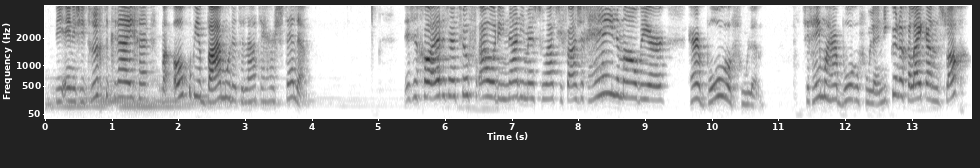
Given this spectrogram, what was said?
die energie terug te krijgen, maar ook om je baarmoeder te laten herstellen. Er zijn, veel vrouwen die na die menstruatiefase zich helemaal weer herboren voelen. Zich helemaal herboren voelen. En die kunnen gelijk aan de slag.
